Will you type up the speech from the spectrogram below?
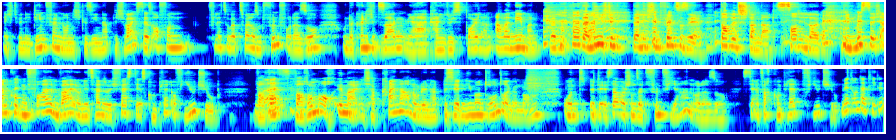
echt, wenn ihr den Film noch nicht gesehen habt, ich weiß, der ist auch von vielleicht sogar 2005 oder so. Und da könnte ich jetzt sagen, ja, kann ich durch spoilern. Aber nee, Mann, da, da liebe ich, lieb ich den Film zu sehr. Doppelstandard. Sorry, Leute. Den müsst ihr euch angucken, vor allem weil, und jetzt haltet euch fest, der ist komplett auf YouTube. Warum, warum auch immer. Ich habe keine Ahnung, den hat bisher niemand runtergenommen. Und der ist aber schon seit fünf Jahren oder so. Ist der einfach komplett auf YouTube. Mit Untertitel?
